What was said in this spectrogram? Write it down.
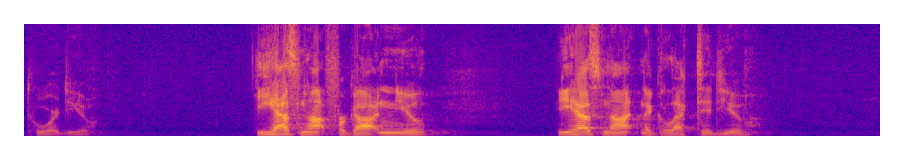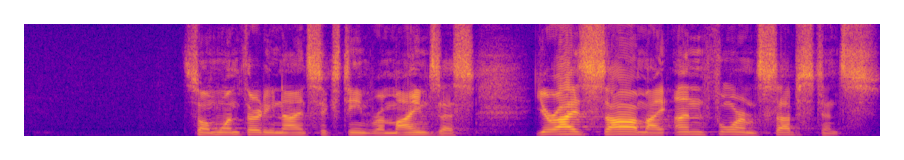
toward you. He has not forgotten you, he has not neglected you. Psalm 139 16 reminds us, Your eyes saw my unformed substance.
